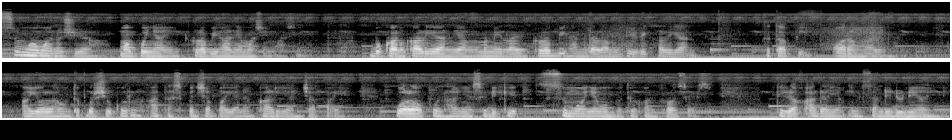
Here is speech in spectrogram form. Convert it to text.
Semua manusia mempunyai kelebihannya masing-masing. Bukan kalian yang menilai kelebihan dalam diri kalian, tetapi orang lain. Ayolah untuk bersyukur atas pencapaian yang kalian capai. Walaupun hanya sedikit, semuanya membutuhkan proses. Tidak ada yang instan di dunia ini.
